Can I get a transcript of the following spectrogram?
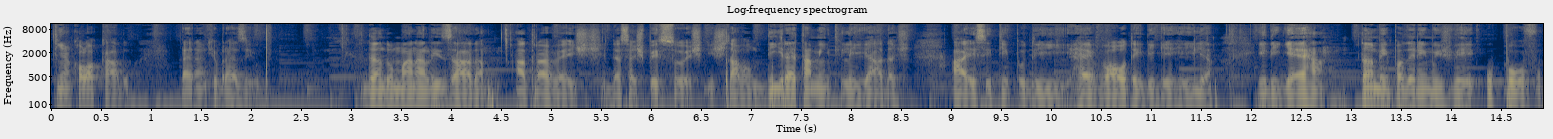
tinha colocado perante o Brasil. Dando uma analisada através dessas pessoas que estavam diretamente ligadas a esse tipo de revolta e de guerrilha e de guerra, também poderemos ver o povo.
